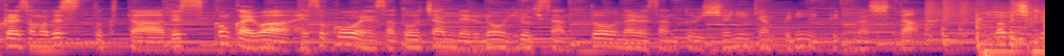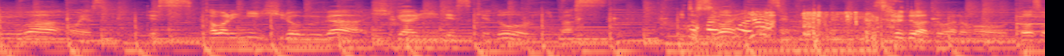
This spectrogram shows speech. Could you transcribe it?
疲れ様です。ドクターです。今回はへそ公園佐藤チャンネルのひろきさんとなよさんと一緒にキャンプに行ってきました。まぶちくんはお休みです。代わりにヒロムが日帰りですけどいます。イトスはいません。それでは動画の方どうぞ。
